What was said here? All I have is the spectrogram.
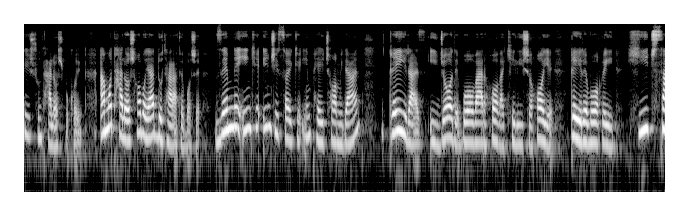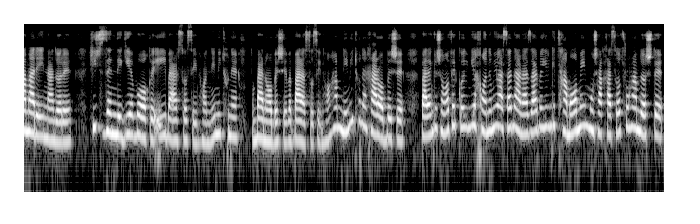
ایشون تلاش بکنین. اما تلاش ها باید دو طرفه باشه. ضمن این که این چیزهایی که این پیج ها میدن غیر از ایجاد باورها و کلیشه های غیر واقعی هیچ ثمره ای نداره. هیچ زندگی واقعی بر اساس اینها نمی‌تونه بنا بشه و بر اساس اینها هم نمی‌تونه خراب بشه. برای اینکه شما فکر کنید یه خانمی رو اصلا در نظر بگیرین که تمام این مشخصات رو هم داشته.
